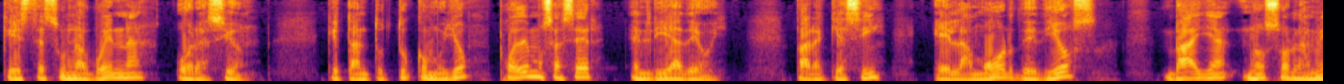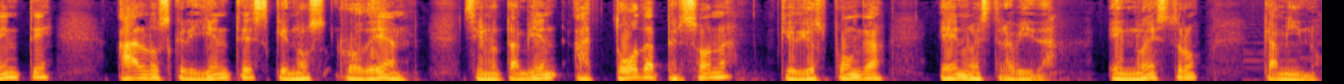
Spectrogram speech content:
que esta es una buena oración que tanto tú como yo podemos hacer el día de hoy, para que así el amor de Dios vaya no solamente a los creyentes que nos rodean, sino también a toda persona que Dios ponga en nuestra vida en nuestro camino.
